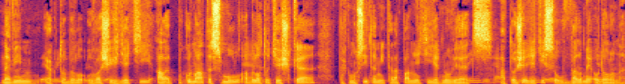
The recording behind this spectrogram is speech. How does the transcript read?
nevím, jak to bylo u vašich dětí, ale pokud máte smůlu a bylo to těžké, tak musíte mít na paměti jednu věc. A to, že děti jsou velmi odolné.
